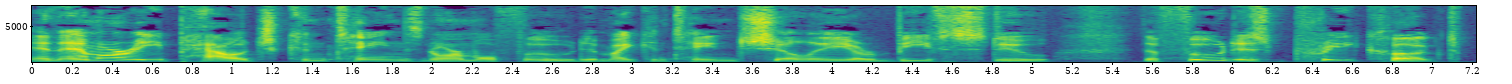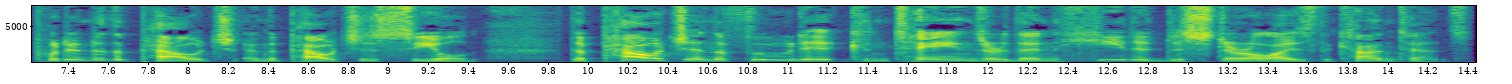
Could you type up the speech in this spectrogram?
An MRE pouch contains normal food. It might contain chili or beef stew. The food is pre cooked, put into the pouch, and the pouch is sealed. The pouch and the food it contains are then heated to sterilize the contents.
